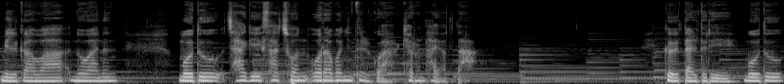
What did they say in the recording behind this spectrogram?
밀가와 노아는 모두 자기 사촌 오라버니들과 결혼하였다. 그 딸들이 모두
